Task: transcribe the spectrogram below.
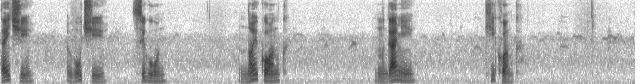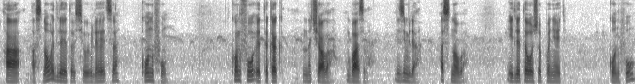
Тайчи, Вучи, Цигун, Нойконг, Нгами, Киконг. А основой для этого всего является конфу. Конфу – это как начало, база, земля – основа. И для того, чтобы понять конфу,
